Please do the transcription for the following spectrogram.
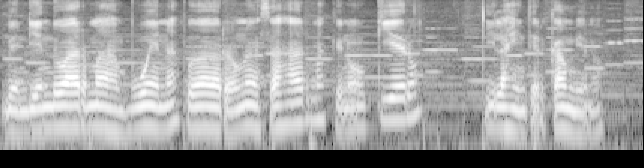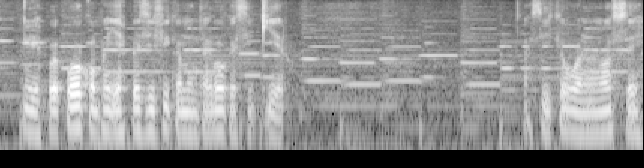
vendiendo armas buenas, puedo agarrar una de esas armas que no quiero y las intercambio, ¿no? Y después puedo comprar ya específicamente algo que sí quiero. Así que bueno, no sé.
